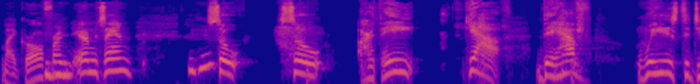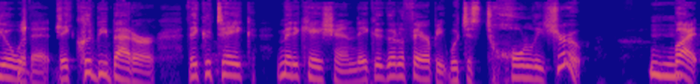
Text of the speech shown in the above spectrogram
my girlfriend, you know what I'm saying? Mhm. So, so are they, yeah, they have ways to deal with it. They could be better. They could take medication. They could go to therapy, which is totally true. Mhm. But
